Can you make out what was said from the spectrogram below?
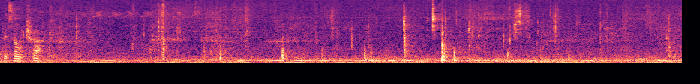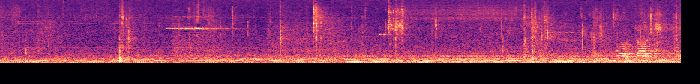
Out this old truck. Dodge.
